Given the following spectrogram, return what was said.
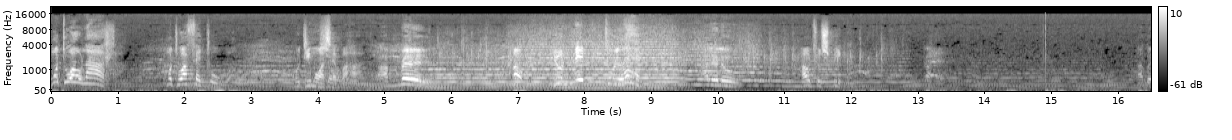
motho wa o latlha motho wa fetoa modimo wa tshepahala Amen. Now you need to learn Hallelujah. how to speak Number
